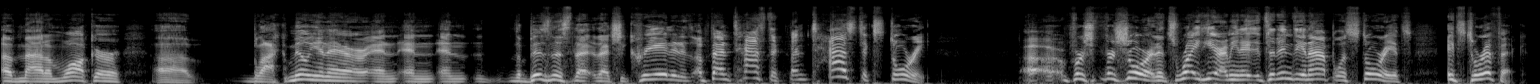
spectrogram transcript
of Madam Walker, uh, black millionaire, and, and, and the business that, that she created is a fantastic, fantastic story. Uh, for for sure, and it's right here. I mean, it's an Indianapolis story. It's it's terrific.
